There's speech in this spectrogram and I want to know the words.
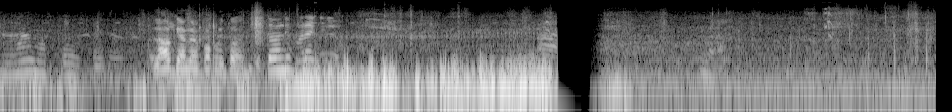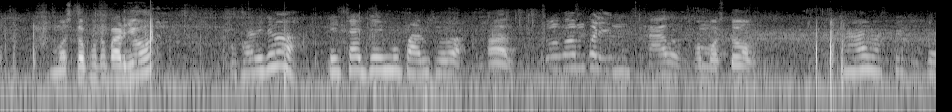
હા લાવ કેમેરો પકડી તો હજી તો ની ભરાઈ જલો મસ્ત ફોટો પાડજો. હો રહેજો પેલી સાઈડ જઈને હું પાડું છું હા. તો કામ પડે એમ ખાવ ઓ મસ્ત હા મસ્ત ફોટો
